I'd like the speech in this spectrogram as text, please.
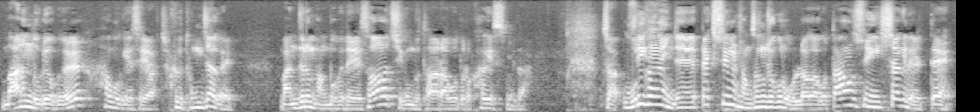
많은 노력을 하고 계세요. 자, 그 동작을 만드는 방법에 대해서 지금부터 알아보도록 하겠습니다. 자, 우리가 이제 백스윙을 정상적으로 올라가고 다운스윙이 시작이 될 때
